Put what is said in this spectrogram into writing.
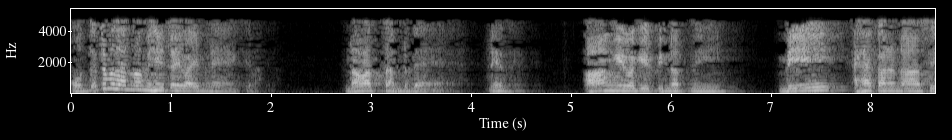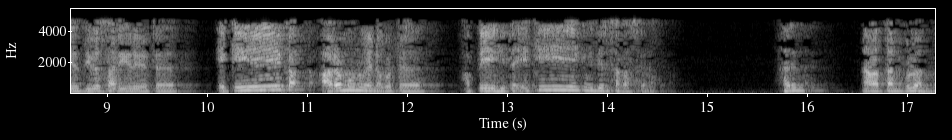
හොඳටම දන්නවා මෙහෙට ඒවා එන්නේ නැහැ කියලා. නවත්තන්න බෑ නේද? ආන් ඒ වගේ පින්නත් මේ ඇහැ කන නාසය දිව ශරීරයට එක එක අරමුණු වෙනකොට අපේ හිත එක එක විදිහට සකස් වෙනවා. හරිද? නවත්තන්න පුළුවන්ද?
